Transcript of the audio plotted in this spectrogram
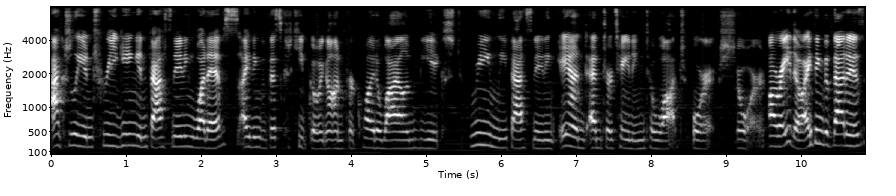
actually intriguing and fascinating what ifs, I think that this could keep going on for quite a while and be extremely fascinating and entertaining to watch for sure. All right, though, I think that that is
